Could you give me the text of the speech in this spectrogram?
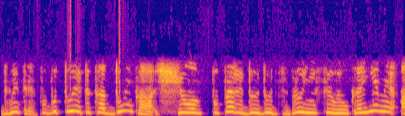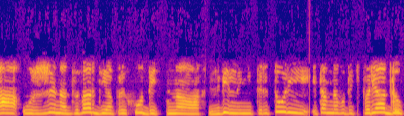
Дмитре, побутує така думка, що попереду йдуть Збройні Сили України, а уже Нацгвардія приходить на звільнені території і там наводить порядок,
